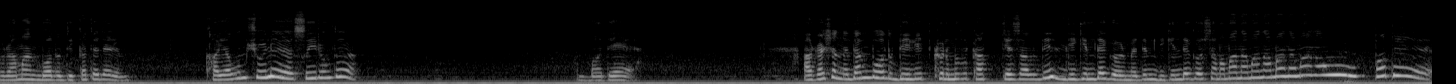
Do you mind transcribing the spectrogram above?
Raman bu arada dikkat edelim. Kayalım şöyle sıyrıldı. Bade. Arkadaşlar neden bu arada delete kırmızı kart cezalı değil? Ligimde görmedim. Liginde görsem aman aman aman aman oo Bade.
